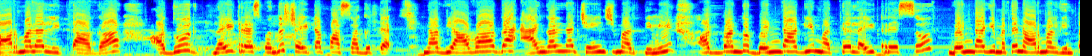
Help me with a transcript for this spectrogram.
ನಾರ್ಮಲ್ ಅಲ್ಲಿ ಇಟ್ಟಾಗ ಅದು ಲೈಟ್ ರೇಸ್ ಬಂದು ಸ್ಟ್ರೈಟ್ ಅಪ್ ಪಾಸ್ ಆಗುತ್ತೆ. ನಾವ್ ಯಾವಾಗ ಆಂಗಲ್ನ ಚೇಂಜ್ ಮಾಡ್ತೀವಿ ಅದ್ ಬಂದು ಬೆಂಡ್ ಆಗಿ ಮತ್ತೆ ಲೈಟ್ ರೇಸ್ ಬೆಂಡ್ ಆಗಿ ಮತ್ತೆ ನಾರ್ಮಲ್ ಗಿಂತ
